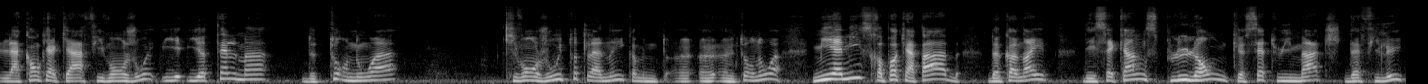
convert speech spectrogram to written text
la CONCACAF, ils vont jouer. Il, y a tellement de tournois qui vont jouer toute l'année comme un, tournoi. Miami ne sera pas capable de connaître des séquences plus longues que 7-8 matchs d'affilée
